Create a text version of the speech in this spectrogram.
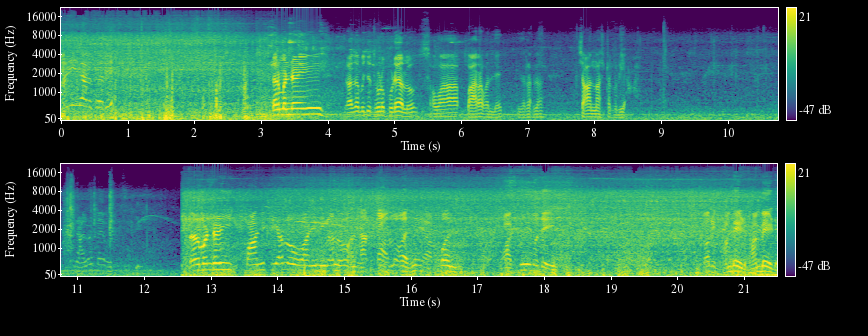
आणि लागतं रे तर मंडळी राजापूरच्या थोडं पुढे आलो. सव्वा बारा वाजले. आहेत जरा चहा नाश्ता करूया. तर मंडळी पाणी पियालो आणि निघालो आणि आता आलो आहे आपण वाटूमध्ये सॉरी भांबेड भांबेड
